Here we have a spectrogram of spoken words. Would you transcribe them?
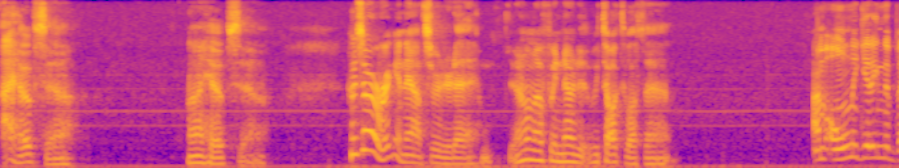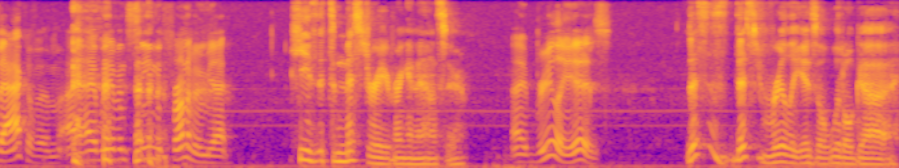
I hope so. I hope so. Who's our ring announcer today? I don't know if we know. We talked about that. I'm only getting the back of him. I, I we haven't seen the front of him yet. He's it's a mystery ring announcer. It really is. This is this really is a little guy.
